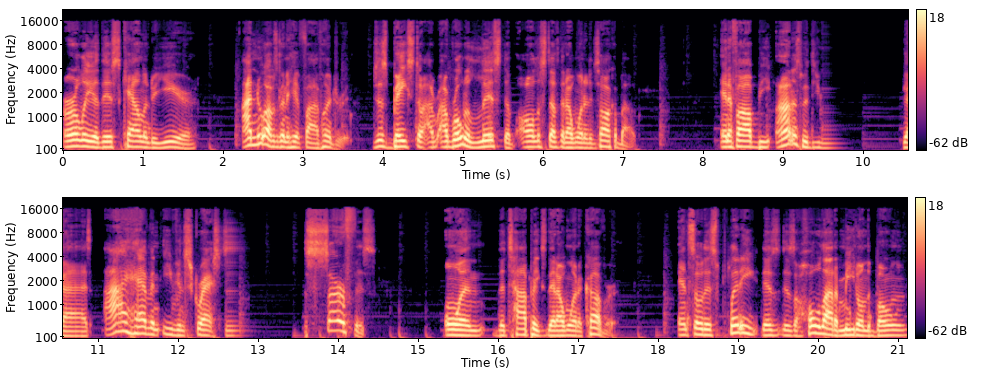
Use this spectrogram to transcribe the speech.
earlier this calendar year, I knew I was going to hit 500 just based on I, I, wrote a list of all the stuff that I wanted to talk about. And if I'll be honest with you guys, I haven't even scratched the surface on the topics that I want to cover. And so there's plenty there's there's a whole lot of meat on the bone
